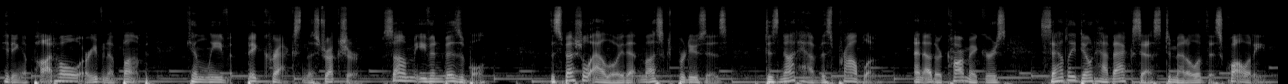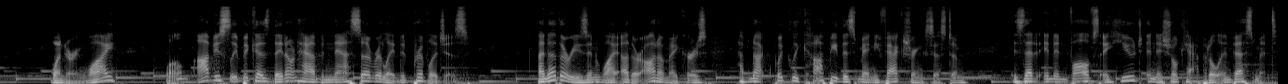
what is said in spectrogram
hitting a pothole or even a bump, can leave big cracks in the structure, some even visible. The special alloy that Musk produces does not have this problem, and other car makers sadly don't have access to metal of this quality. Wondering why? Well, obviously because they don't have NASA related privileges. Another reason why other automakers have not quickly copied this manufacturing system is that it involves a huge initial capital investment.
